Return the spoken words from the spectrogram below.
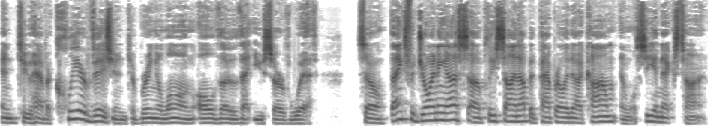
and to have a clear vision to bring along all those that you serve with. So thanks for joining us. Uh, please sign up at paparelli.com and we'll see you next time.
